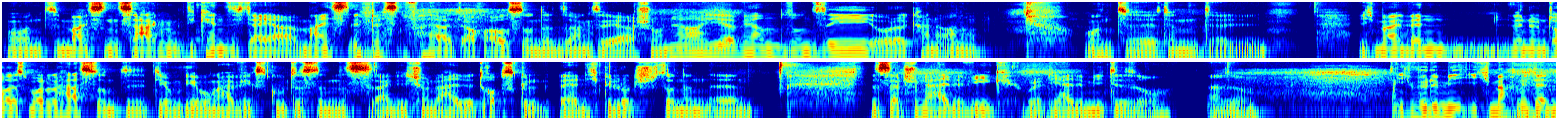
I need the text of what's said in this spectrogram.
Und meistens sagen, die kennen sich da ja meist im besten Fall halt auch aus und dann sagen sie ja schon, ja, hier, wir haben so einen See oder keine Ahnung. Und äh, dann äh, ich meine, wenn, wenn du ein tolles Model hast und die Umgebung halbwegs gut ist, dann ist eigentlich schon der halbe Drops, gel äh, nicht gelutscht, sondern äh, das ist dann schon der halbe Weg oder die halbe Miete so. Also ich würde mich, ich mache mir dann,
